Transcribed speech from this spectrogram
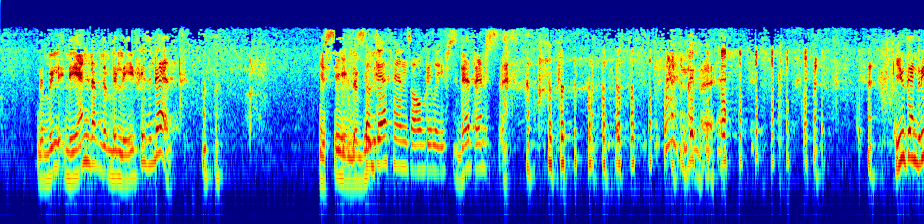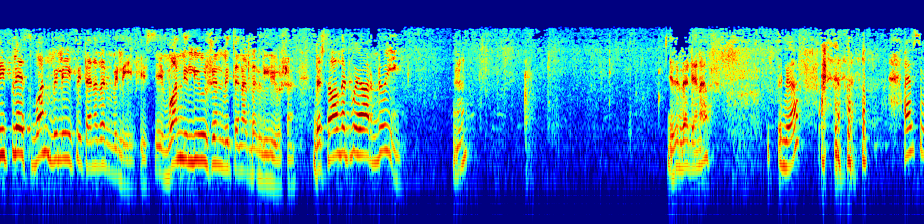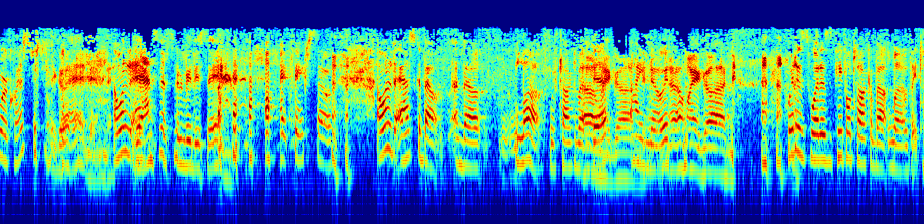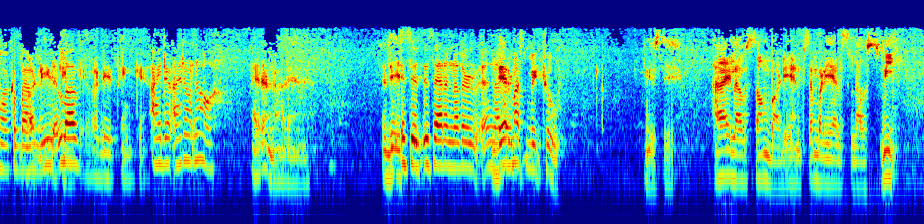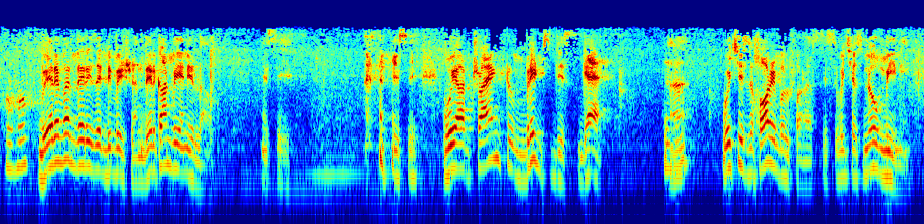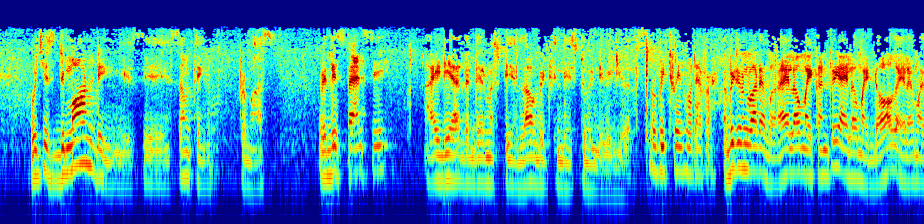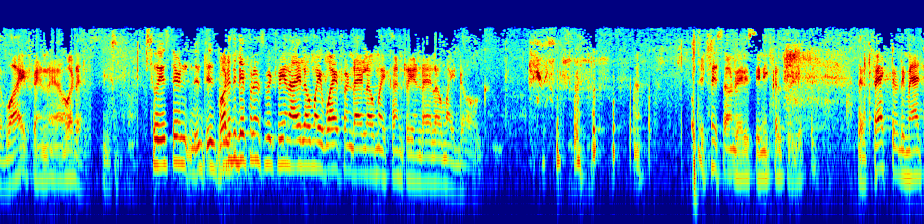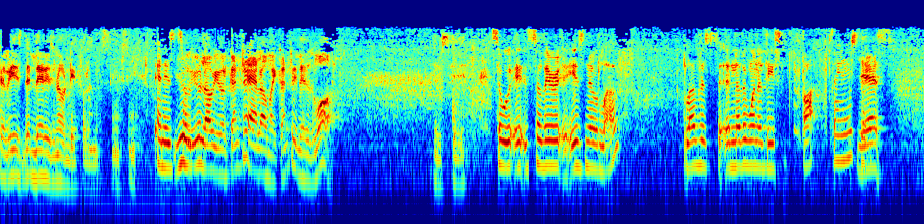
The, the end of the belief is death. you see, the so death ends all beliefs. Death ends. you can replace one belief with another belief. You see, one illusion with another illusion. That's all that we are doing. Hmm? Isn't that enough? Enough? I have some more questions. Go ahead. And I wanted to the ask, answers will be the same. I think so. I wanted to ask about about love. We've talked about oh death. Oh my God! I know it. Oh my God! what is what is people talk about love? They talk about what do you love. Think? What do you think? I don't. I don't know. I don't know. Then. Is, it, is that another, another? There must be two. You see. I love somebody and somebody else loves me. Uh-huh. Wherever there is a division, there can't be any love. You see. you see, we are trying to bridge this gap, mm-hmm. which is horrible for us, which has no meaning, which is demanding, you see, something from us. With this fancy idea that there must be a love between these two individuals. Or between whatever. Or between whatever. I love my country, I love my dog, I love my wife, and uh, what else? Yes. So is there... Is what is the difference between I love my wife and I love my country and I love my dog? it may sound very cynical to you. The fact of the matter is that there is no difference. You, see. And is you, so you love your country, I love my country, there is war. You see. So, so there is no love? Love is another one of these thought things? Yes,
